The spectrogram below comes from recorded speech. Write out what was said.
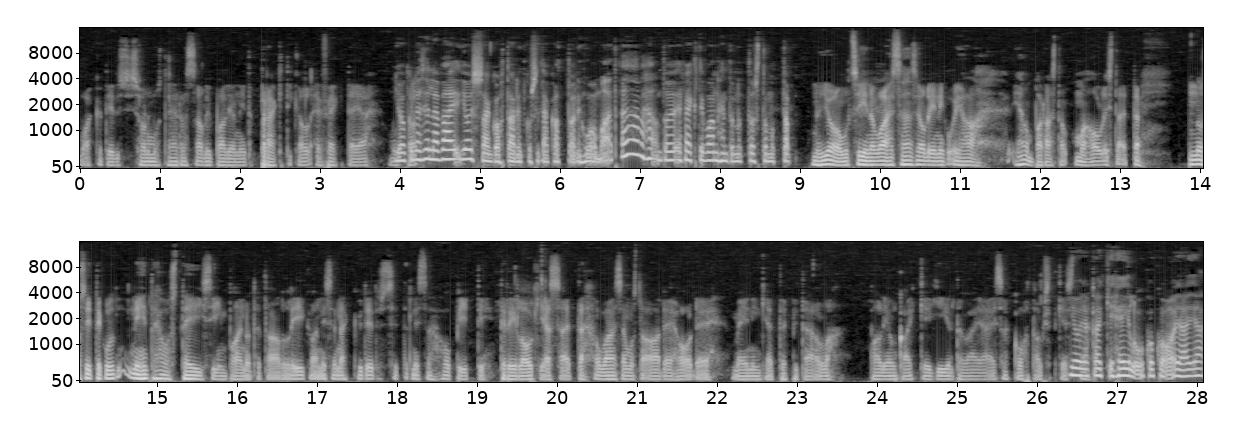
vaikka tietysti Sormusten herrassa oli paljon niitä practical-efektejä. Mutta... Joo, kyllä siellä väi, joissain kohtaa nyt kun sitä katsoo, niin huomaa, että ää, vähän on tuo efekti vanhentunut tuosta, mutta... No joo, mutta siinä vaiheessahan se oli niinku ihan, ihan parasta mahdollista, että No sitten kun niihin tehosteisiin painotetaan liikaa, niin se näkyy tietysti sitten niissä Hobbit-trilogiassa, että on vähän semmoista ADHD-meininkiä, että pitää olla paljon kaikkea kiiltävää ja ei saa kohtaukset kestää. Joo, ja kaikki heiluu koko ajan ja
